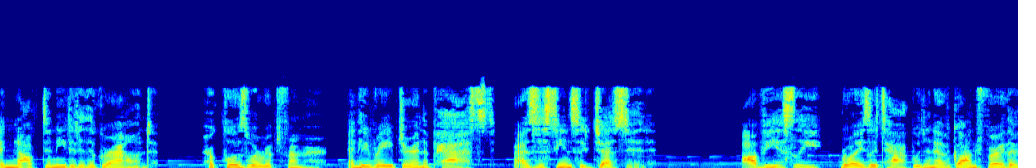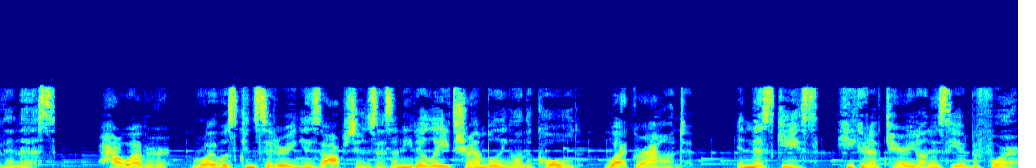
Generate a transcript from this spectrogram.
and knocked Anita to the ground. Her clothes were ripped from her, and he raped her in the past, as the scene suggested. Obviously, Roy's attack wouldn't have gone further than this. However, Roy was considering his options as Anita lay trembling on the cold, wet ground. In this case, he could have carried on as he had before,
